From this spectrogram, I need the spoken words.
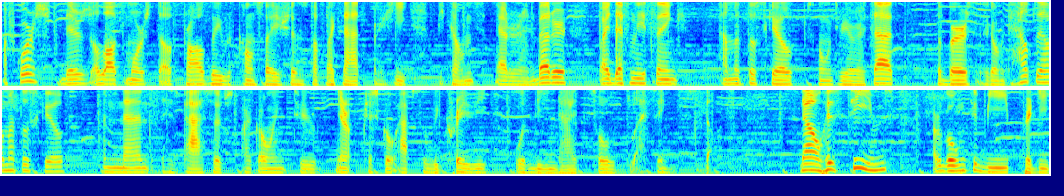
of course, there's a lot more stuff probably with Constellation stuff like that where he becomes better and better. But I definitely think Elemental skill is going to be where it's at. The burst is going to help the Elemental skill and then his passives are going to, you know, just go absolutely crazy with the Night Soul Blessing stuff. Now, his teams are going to be pretty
